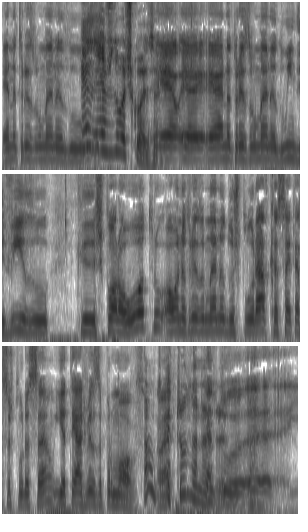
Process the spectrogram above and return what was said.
É a natureza humana do. É, é as duas coisas. É, é- é a natureza humana do indivíduo que explora o outro ou a natureza humana do explorado que aceita essa exploração e até às vezes a promove? São- não é? é tudo a natureza Portanto, humana.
